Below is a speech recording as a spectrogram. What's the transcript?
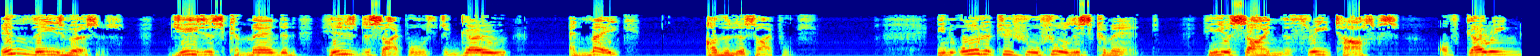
In these verses, Jesus commanded his disciples to go and make other disciples. In order to fulfill this command, he assigned the three tasks of going,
